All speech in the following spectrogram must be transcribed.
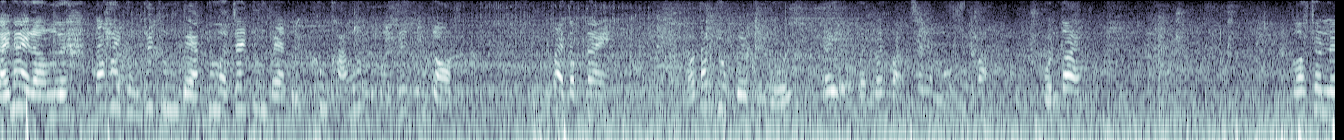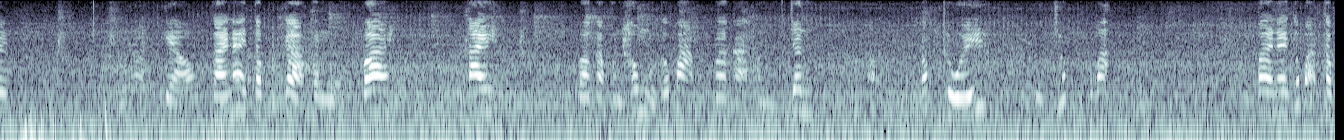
cái này là người ta hay dùng dây chun bẹt, nhưng mà dây chun bẹt không kháng được với dây chun tròn. Cái bài tập này có tác dụng về phần gối đây bật lên bạn sẽ làm mẫu cho bạn. Cuốn tay. Co chân lên. Kéo. Cái này tập cả phần vai, tay và cả phần hông của các bạn và cả phần chân. Bắp chuối từ trước của các bạn. Bài này các bạn tập,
